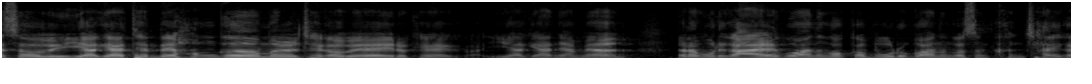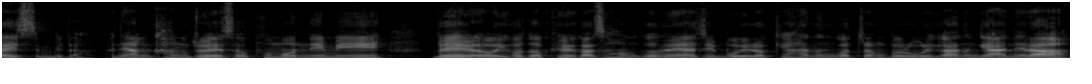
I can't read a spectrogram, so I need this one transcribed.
대해서 이야기할 텐데 헌금을 제가 왜 이렇게 이야기하냐면 여러분 우리가 알고 하는 것과 모르고 하는 것은 큰 차이가 있습니다. 그냥 강조해서 부모님이 매일 어 이거 너 교회 가서 헌금해야지 뭐 이렇게 하는 것 정도로 우리가 하는 게 아니라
